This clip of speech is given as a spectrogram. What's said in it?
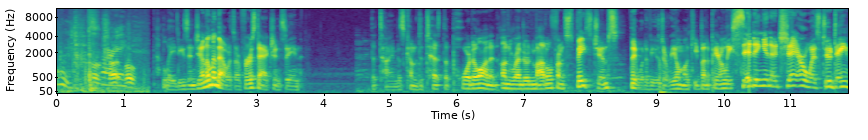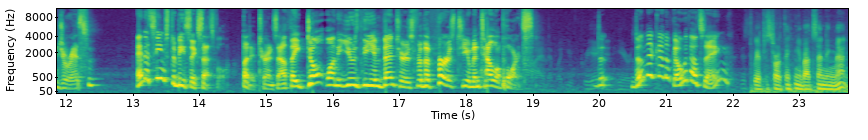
Oh, sorry. Oh. Ladies and gentlemen, that was our first action scene. The time has come to test the portal on an unrendered model from Space Chimps. They would have used a real monkey, but apparently sitting in a chair was too dangerous. And it seems to be successful. But it turns out they don't want to use the inventors for the first human teleports. D- doesn't that kind of go without saying? We have to start thinking about sending men.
